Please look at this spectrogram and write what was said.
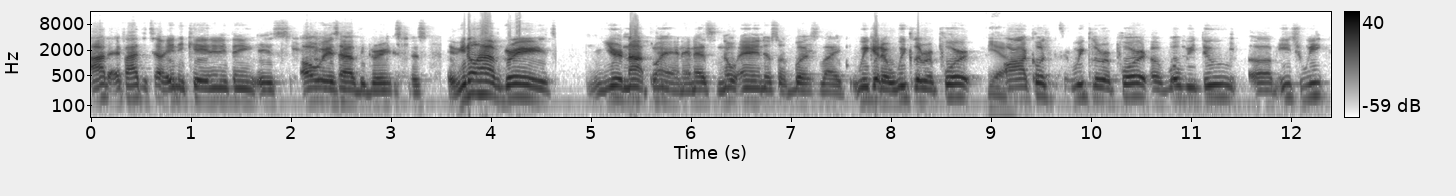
I, if I had to tell any kid anything, it's always have the grades. Because if you don't have grades, you're not playing, and that's no and it's a bust. Like we get a weekly report. Yeah. Our coach gets a weekly report of what we do um, each week.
